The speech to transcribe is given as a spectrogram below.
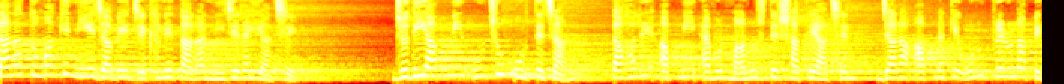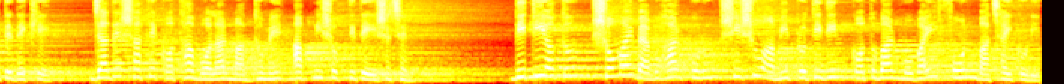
তারা তোমাকে নিয়ে যাবে যেখানে তারা নিজেরাই আছে। যদি আপনি উঁচু উঠতে চান, তাহলে আপনি এমন মানুষদের সাথে আছেন যারা আপনাকে অনুপ্রেরণা পেতে দেখে। যাদের সাথে কথা বলার মাধ্যমে আপনি শক্তিতে এসেছেন। দ্বিতীয়ত, সময় ব্যবহার করুন। শিশু, আমি প্রতিদিন কতবার মোবাইল ফোন বাছাই করি।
